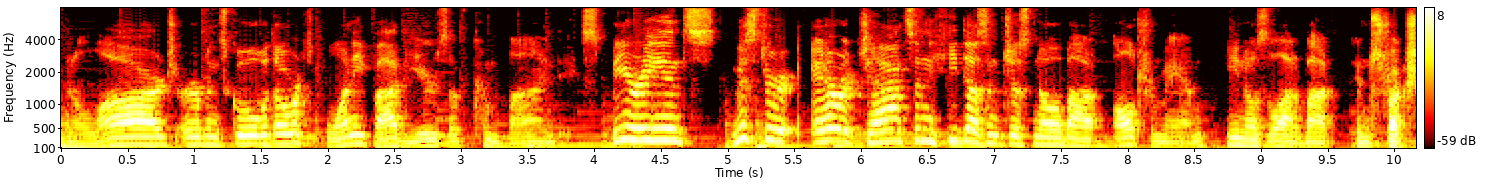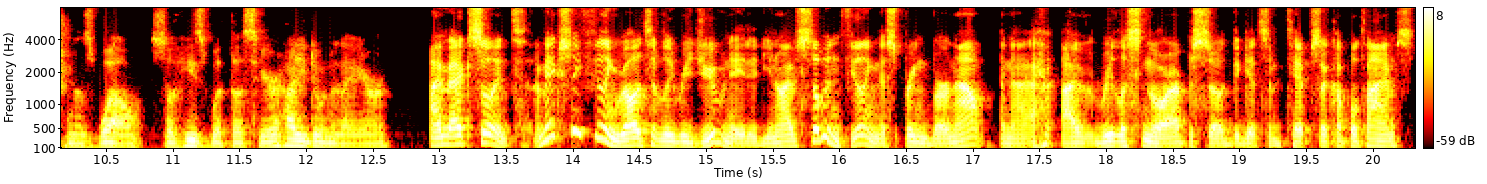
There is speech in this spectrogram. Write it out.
in a large urban school with over 25 years of combined experience. Mr. Erik Johnson, he doesn't just know about Ultraman, he knows a lot about instruction as well. So he's with us here. How you doing today, Erik? I'm excellent. I'm actually feeling relatively rejuvenated. You know, I've still been feeling the spring burnout, and I I've re-listened to our episode to get some tips a couple times,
